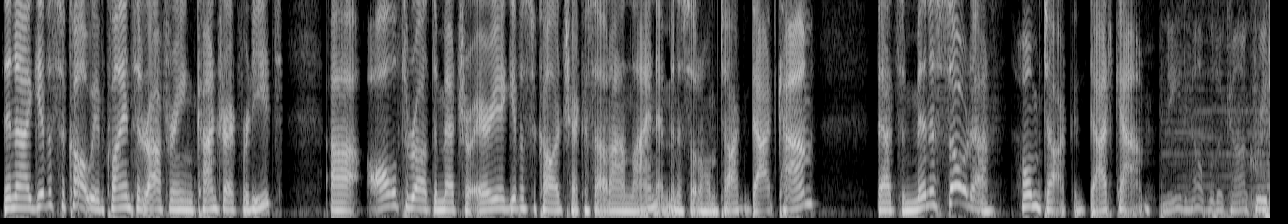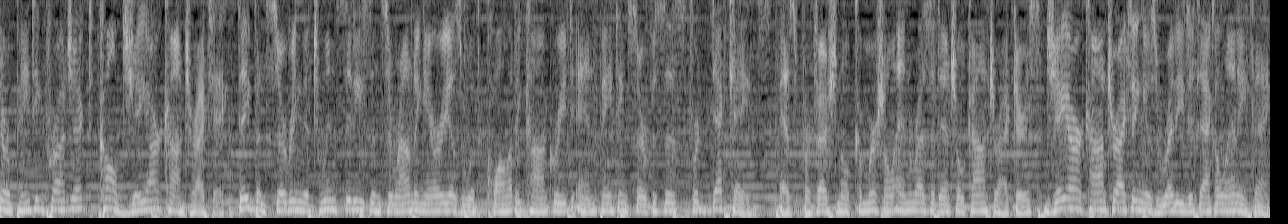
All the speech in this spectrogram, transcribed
Then uh, give us a call. We have clients that are offering contract for deeds uh, all throughout the metro area. Give us a call or check us out online at minnesotahometalk.com. That's minnesotahometalk.com. Need help with a concrete or painting project? Call JR Contracting. They've been serving the Twin Cities and surrounding areas with quality concrete and painting services for decades. As professional commercial and residential contractors, JR Contracting is ready to tackle anything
